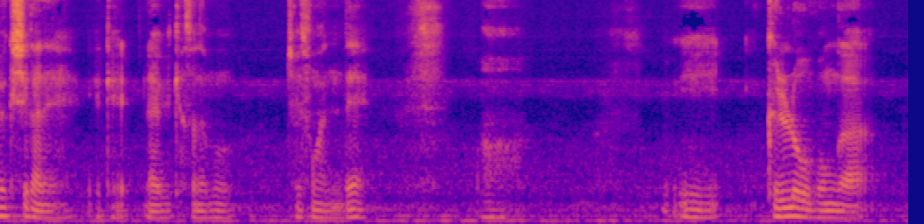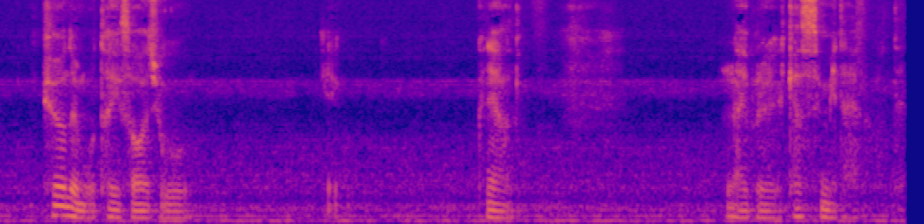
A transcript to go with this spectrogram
새벽 시간에 이렇게 라이브 켜서 너무 죄송한데, 어, 이 글로 뭔가 표현을 있어가지고, 이렇게 그냥 라이브를 켰습니다, 여러분들.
